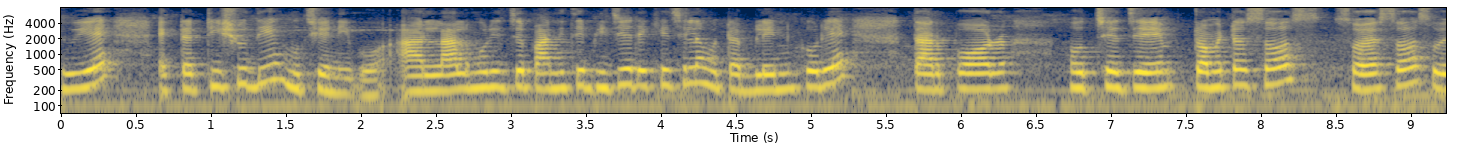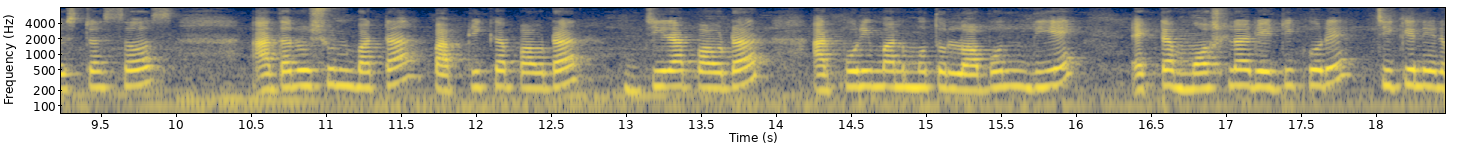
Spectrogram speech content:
ধুয়ে একটা টিস্যু দিয়ে মুছিয়ে নিব। আর লাল মরিচ যে পানিতে ভিজিয়ে রেখেছিলাম, ওটা ব্লেন্ড করে তারপর হচ্ছে যে tomato sauce soy sauce oyster sauce, আদা রসুন বাটা পাপরিকা পাউডার জিরা পাউডার আর পরিমাণ মতো লবণ দিয়ে একটা মশলা রেডি করে চিকেনের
